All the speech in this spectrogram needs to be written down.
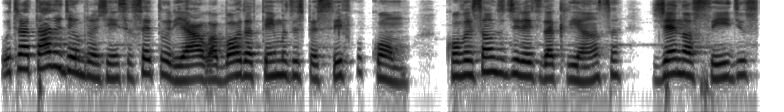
O Tratado de Abrangência Setorial aborda temas específicos como Convenção dos Direitos da Criança, genocídios,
